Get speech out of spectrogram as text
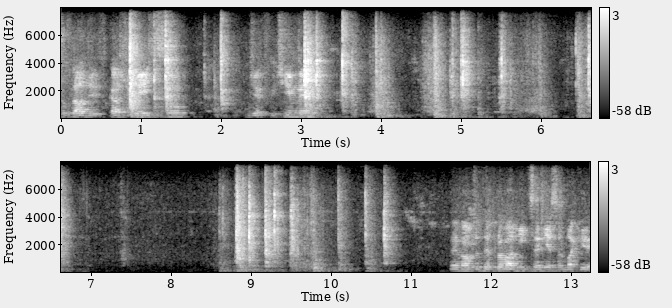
szuflady w każdym miejscu, gdzie chwycimy. Wam, że te prowadnice nie są takie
